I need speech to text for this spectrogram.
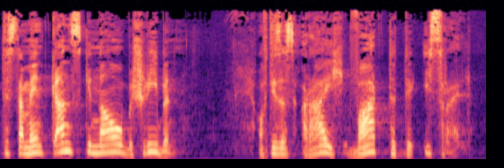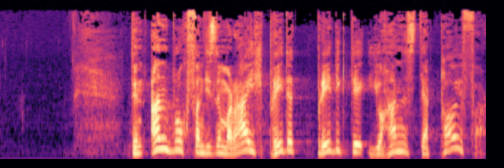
Testament ganz genau beschrieben. Auf dieses Reich wartete Israel. Den Anbruch von diesem Reich predigte Johannes der Täufer.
